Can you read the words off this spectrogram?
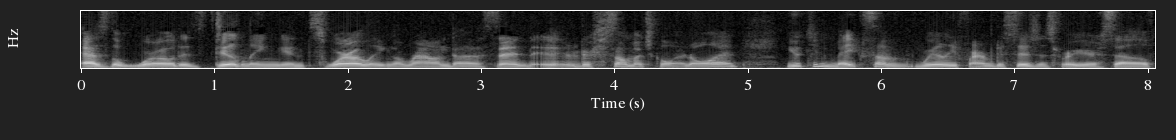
as the world is dealing and swirling around us and uh, there's so much going on, you can make some really firm decisions for yourself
